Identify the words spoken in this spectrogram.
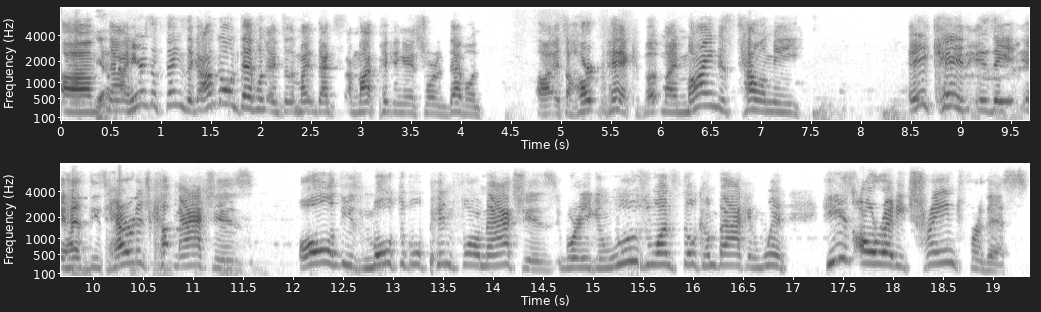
um, yeah. Now, here's the thing: like I'm going Devlin. that's I'm not picking against Jordan Devlin. Uh, it's a hard pick, but my mind is telling me a kid is a it has these heritage cup matches, all of these multiple pinfall matches where you can lose one, still come back and win. He's already trained for this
